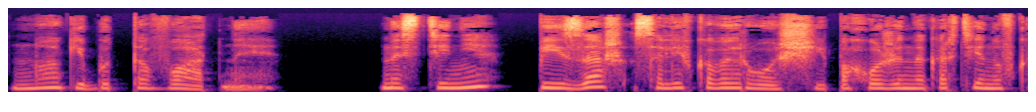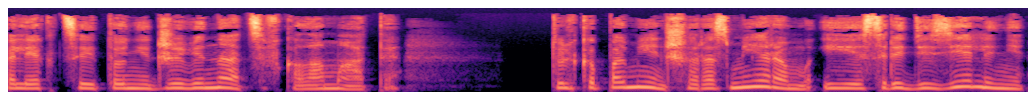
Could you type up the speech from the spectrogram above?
ноги будто ватные. На стене пейзаж с оливковой рощей, похожий на картину в коллекции Тони Дживинаци в Каламате. Только поменьше размером, и среди зелени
